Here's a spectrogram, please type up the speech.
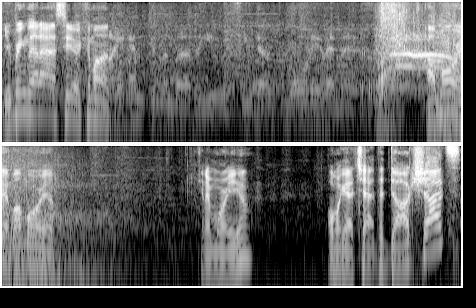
You bring that ass here. Come I on. I'll more him. I'll more him. Can I more you? Oh my god, chat. The dog shots?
